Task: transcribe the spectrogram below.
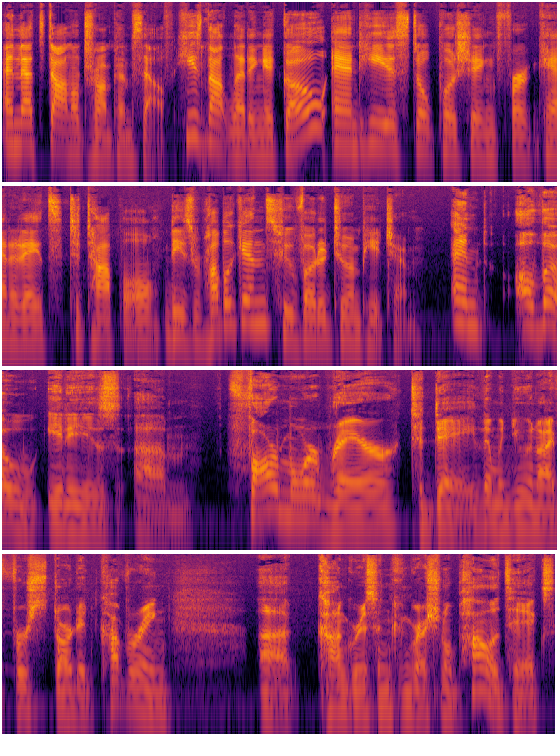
and that's Donald Trump himself. He's not letting it go, and he is still pushing for candidates to topple these Republicans who voted to impeach him. And although it is um, far more rare today than when you and I first started covering uh, Congress and congressional politics,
